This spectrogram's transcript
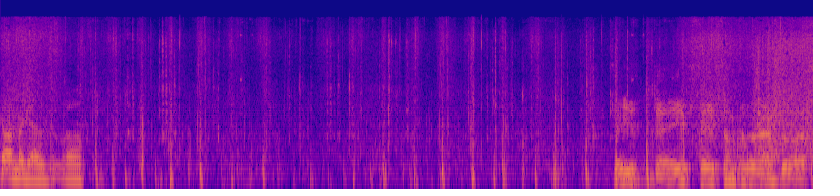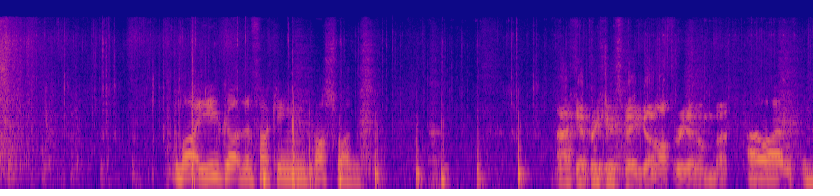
Got my guys as well. Jeez, Dave, save some for the rest of us. What, you got the fucking boss ones? Actually, I'm pretty sure Spade got all three of them, but Oh, um,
